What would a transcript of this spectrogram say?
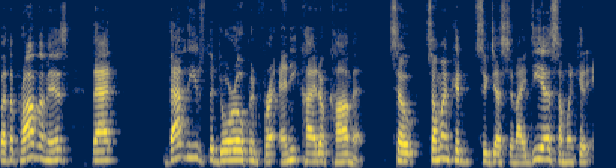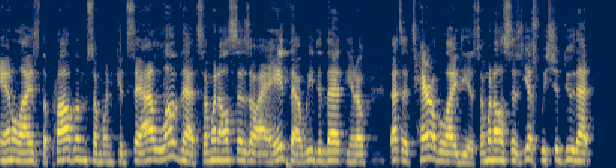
But the problem is that that leaves the door open for any kind of comment. So someone could suggest an idea, someone could analyze the problem, someone could say, I love that. Someone else says, Oh, I hate that. We did that, you know, that's a terrible idea. Someone else says, Yes, we should do that.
